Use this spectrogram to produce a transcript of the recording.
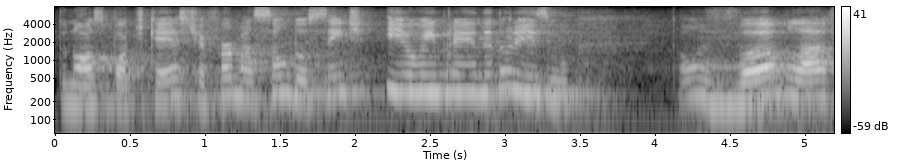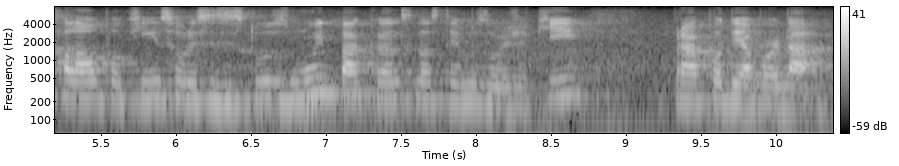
do nosso podcast, a formação docente e o empreendedorismo. Então, vamos lá falar um pouquinho sobre esses estudos muito bacanas que nós temos hoje aqui, para poder abordar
